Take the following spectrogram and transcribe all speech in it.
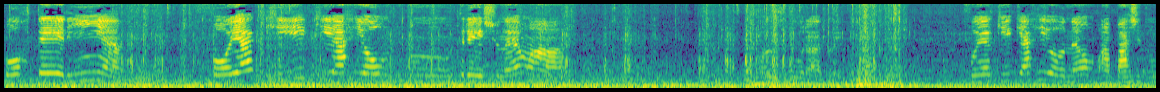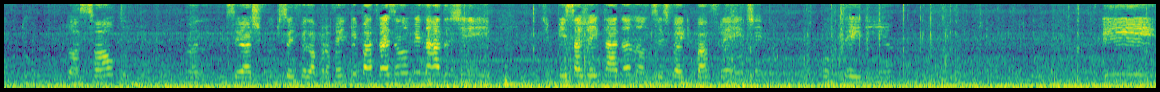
Porteirinha. Foi aqui que arriou um, um trecho, né? Uma. Olha os buracos aí. Foi aqui que arriou, né? A parte do, do, do asfalto. Não sei, acho que não sei se foi lá pra frente, porque pra trás eu não vi nada de, de pista ajeitada não. Não sei se foi aqui pra frente. Porteirinha. E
